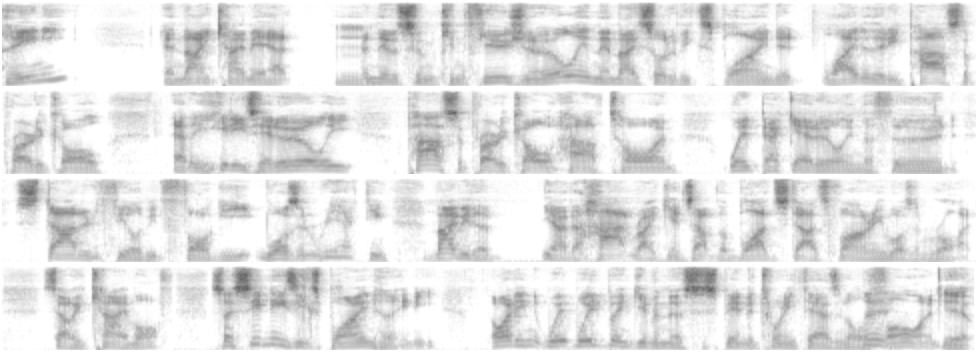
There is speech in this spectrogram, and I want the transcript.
Heeney, and they came out, hmm. and there was some confusion early, and then they sort of explained it later that he passed the protocol, and he hit his head early, passed the protocol at half time, went back out early in the third, started to feel a bit foggy, wasn't reacting. Hmm. Maybe the you know, the heart rate gets up, the blood starts flowing. He wasn't right, so he came off. So Sydney's explained Heeney. I didn't. We, we've been given a suspended twenty thousand dollar fine. Yep.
